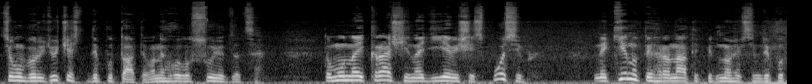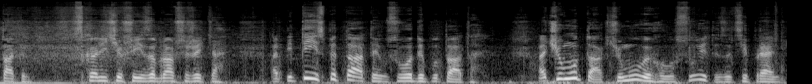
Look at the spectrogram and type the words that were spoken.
В цьому беруть участь депутати, вони голосують за це. Тому найкращий, найдієвіший спосіб не кинути гранати під ноги всім депутатам, скалічивши і забравши життя, а піти і спитати у свого депутата. А чому так? Чому ви голосуєте за ці премії,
